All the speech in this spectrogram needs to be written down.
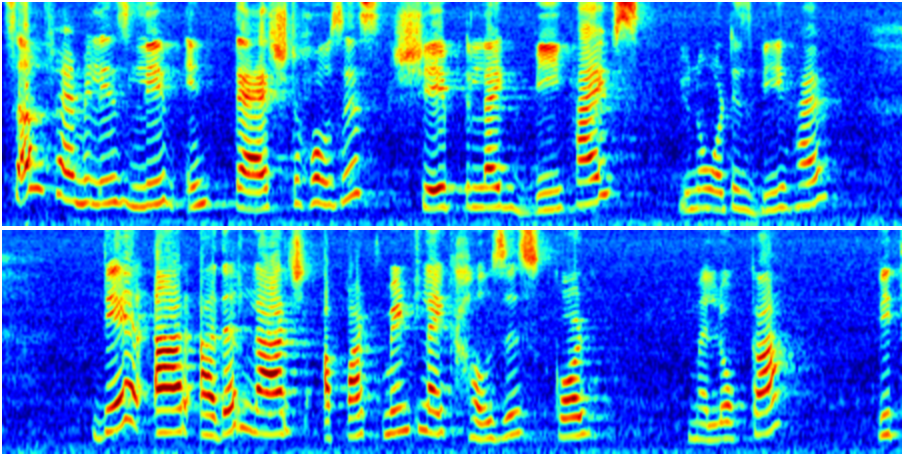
Some families live in thatched houses shaped like beehives. You know what is beehive? There are other large apartment like houses called maloca with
